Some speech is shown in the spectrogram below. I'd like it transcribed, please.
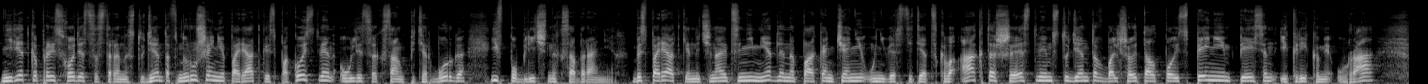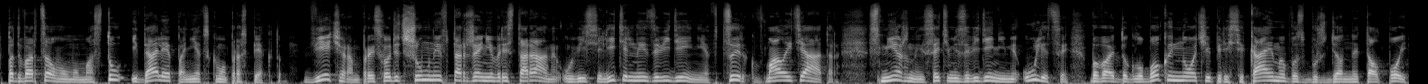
нередко происходит со стороны студентов нарушение порядка и спокойствия на улицах Санкт-Петербурга и в публичных собраниях. Беспорядки начинаются немедленно по окончании университетского акта шествием студентов большой толпой с пением песен и криками «Ура!» по Дворцовому мосту и далее по Невскому проспекту. Вечером происходит шумные вторжения в рестораны, увеселительные заведения, в цирк, в малый театр, смежные с этими заведениями улицы бывают до глубокой ночи пересекаемы возбужденной толпой,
